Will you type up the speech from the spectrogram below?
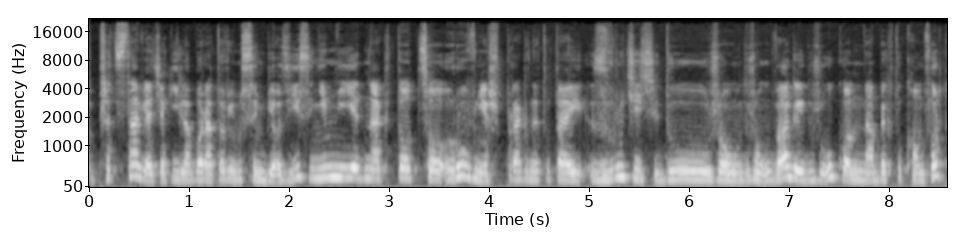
y, przedstawiać jak i laboratorium Symbiosis, niemniej jednak to, co również pragnę tutaj zwrócić dużą, dużą uwagę i duży ukłon na Back to Comfort,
